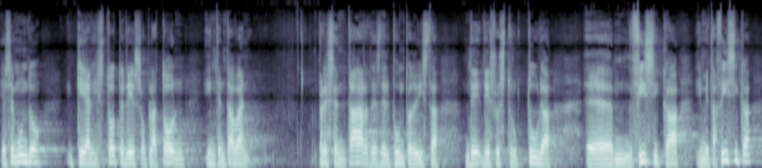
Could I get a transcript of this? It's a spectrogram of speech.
Ese mundo que Aristóteles o Platón intentaban presentar desde el punto de vista de, su estructura eh, física y metafísica,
